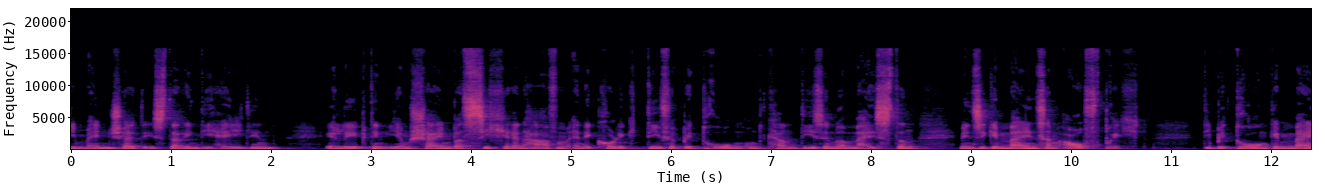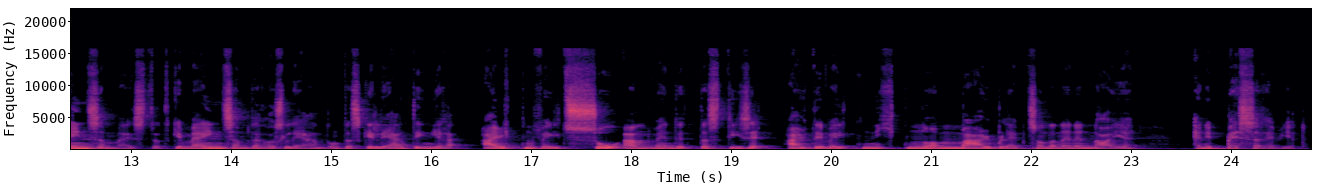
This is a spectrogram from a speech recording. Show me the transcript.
Die Menschheit ist darin die Heldin, erlebt in ihrem scheinbar sicheren Hafen eine kollektive Bedrohung und kann diese nur meistern, wenn sie gemeinsam aufbricht die Bedrohung gemeinsam meistert, gemeinsam daraus lernt und das Gelernte in ihrer alten Welt so anwendet, dass diese alte Welt nicht normal bleibt, sondern eine neue, eine bessere wird.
